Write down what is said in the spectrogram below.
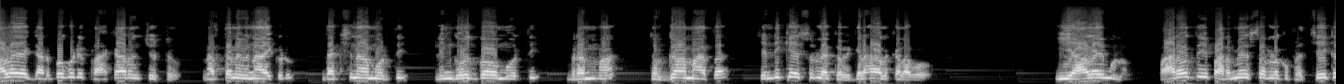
ఆలయ గర్భగుడి ప్రాకారం చుట్టూ నర్తన వినాయకుడు దక్షిణామూర్తి లింగోద్భవమూర్తి బ్రహ్మ దుర్గామాత చండికేశ్వరుల యొక్క విగ్రహాలు కలవు. ఈ ఆలయములో పార్వతీ పరమేశ్వరులకు ప్రత్యేక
